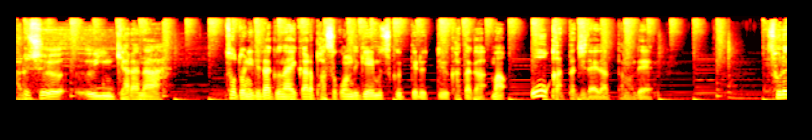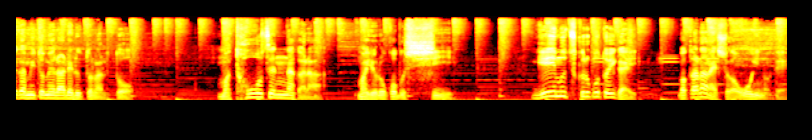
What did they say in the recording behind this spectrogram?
ある種陰キャラな外に出たくないからパソコンでゲーム作ってるっていう方がまあ多かった時代だったのでそれが認められるとなるとまあ当然ながらまあ喜ぶしゲーム作ること以外わからない人が多いので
